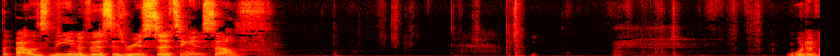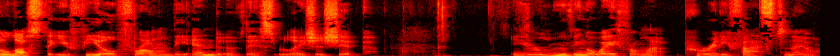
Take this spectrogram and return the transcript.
The balance of the universe is reasserting itself. Whatever loss that you feel from the end of this relationship, you're moving away from that pretty fast now.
